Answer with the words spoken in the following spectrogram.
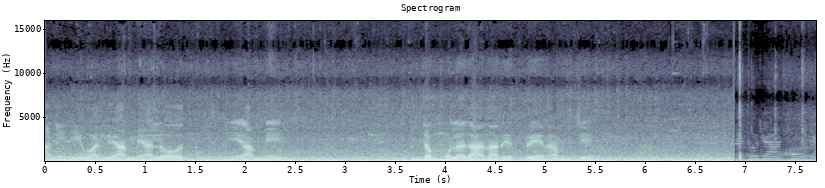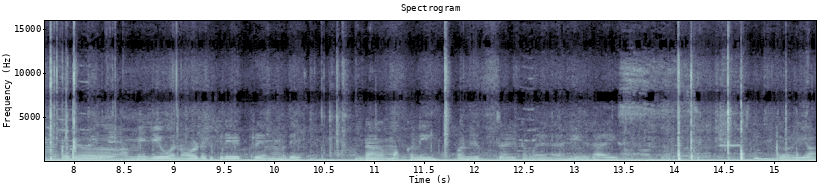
आणि ही वाली आम्ही आलो ही आम्ही जम्मूला जाणार आहे ट्रेन आमची. तर आम्ही जेवण ऑर्डर केले ट्रेनमध्ये डाळ मखनी पनीरचं आयटम आहे आणि राईस तर या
